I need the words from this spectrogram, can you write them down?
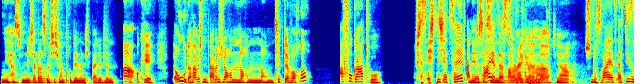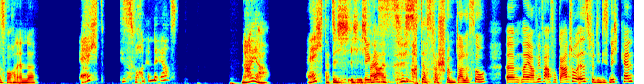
nee, hast du nicht, aber das möchte ich mal probieren, wenn ich bei dir bin. Ah, okay. Oh, dann habe ich, da habe ich noch einen, noch, einen, noch einen Tipp der Woche. Affogato. Habe ich das echt nicht erzählt? Ah, nee, das, hast war jetzt der erst am Story Wochenende. gemacht. Ja. Stimmt, das war jetzt erst dieses Wochenende. Echt? Dieses Wochenende erst? Naja. Echt? Das Ich, ich, ich Egal. weiß es nicht. Ach, das verschwimmt alles so. Ähm, naja, auf jeden Fall Affogato ist, für die, die es nicht kennen,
